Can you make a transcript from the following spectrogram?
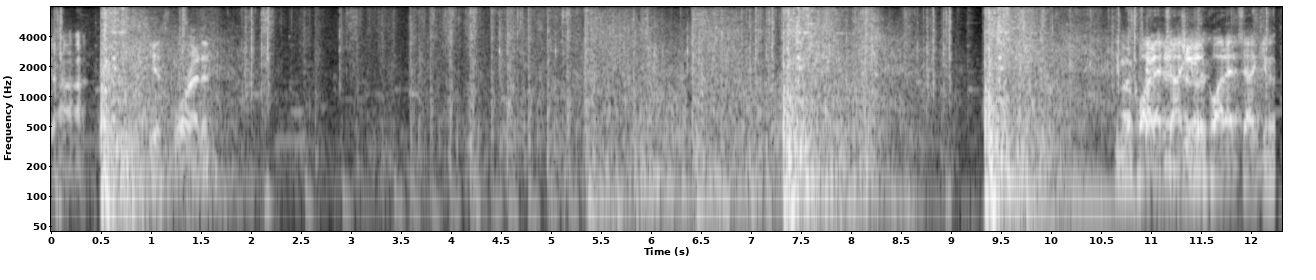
four at it. Give me the quad head shot, give me the quad head shot, give me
